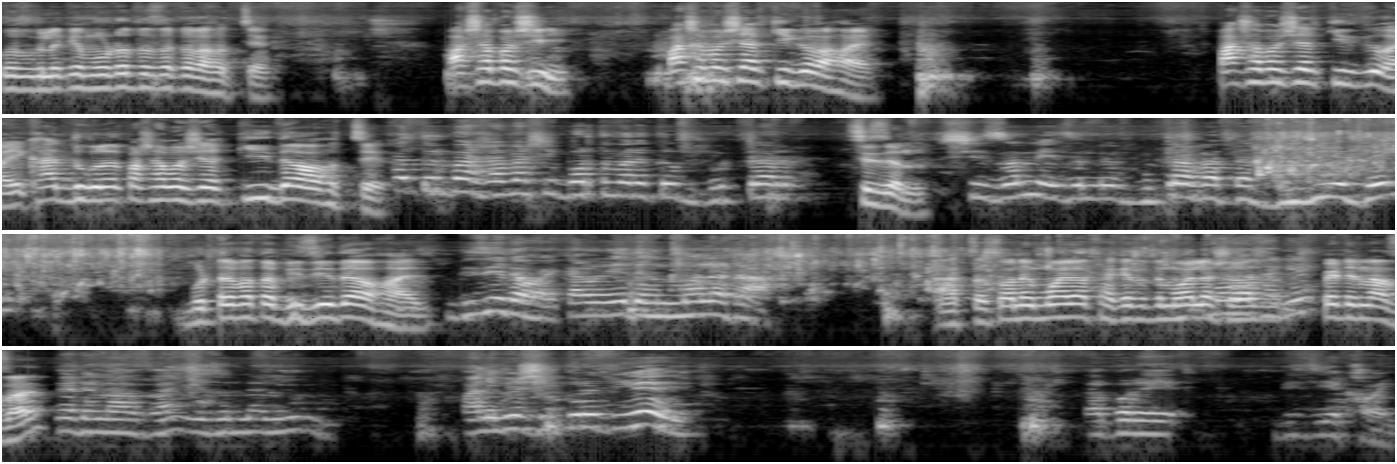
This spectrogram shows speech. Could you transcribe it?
গরুগুলোকে মোটা তাজা করা হচ্ছে। পাশাপাশি পাশাপাশি আর কি করা হয়? পাশাপাশি আর কি করা হয়? এই খাদ্যগুলোর পাশাপাশি আর কি দেওয়া হচ্ছে? খাদ্যর পাশাপাশি বর্তমানে তো ভুট্টার সিজন সিজন এই জন্য ভুট্টার পাতা ভিজিয়ে দেয় ভুট্টার পাতা ভিজিয়ে দেওয়া হয়? ভিজিয়ে দেওয়া হয় কারণ এই দেখুন ময়লাটা। আচ্ছা তো অনেক ময়লা থাকে যাতে ময়লা সহ থাকে। পেটে না যায়। পেটে না যায় এই জন্য আমি পানি বেশি করে দিয়ে তারপরে ভিজিয়ে খাওয়াই।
